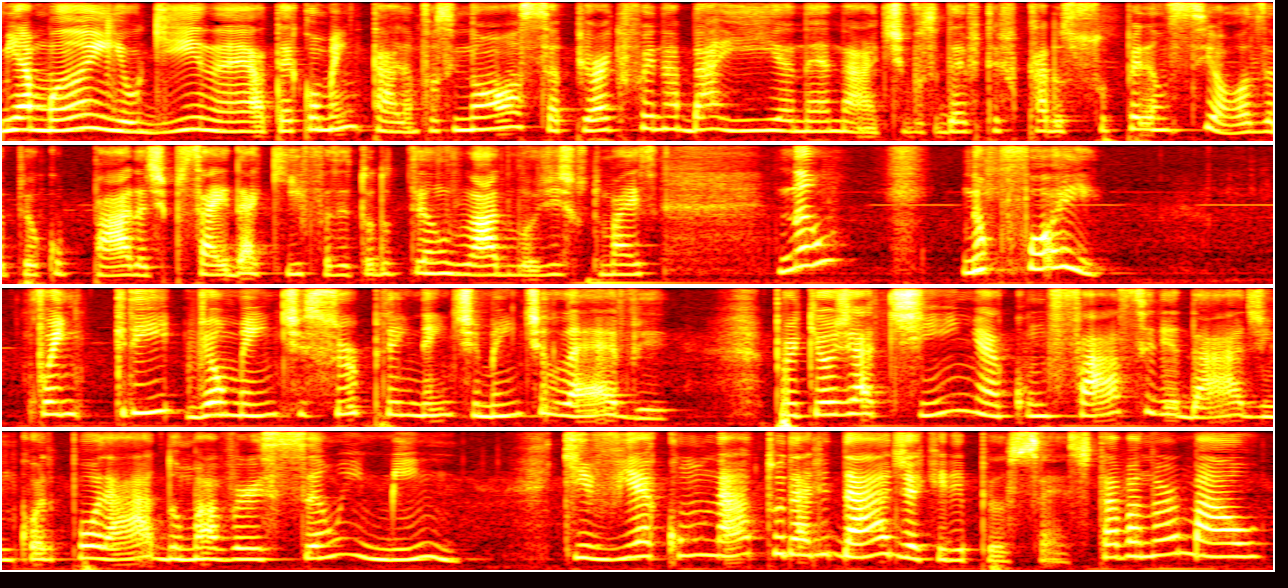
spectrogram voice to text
Minha mãe e o Gui, né, até comentaram. Falaram assim, nossa, pior que foi na Bahia, né, Nath? Você deve ter ficado super ansiosa, preocupada, tipo, sair daqui, fazer todo o translado logístico e tudo mais. Não, não foi. Foi incrivelmente, surpreendentemente leve porque eu já tinha com facilidade incorporado uma versão em mim que via com naturalidade aquele processo, estava normal.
